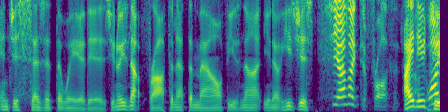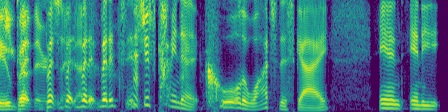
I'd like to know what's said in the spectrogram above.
and just says it the way it is. You know, he's not frothing at the mouth. He's not, you know, he's just. See, I like to froth at the I mouth. do Why do too, go but but but but, but it's it's just kind of cool to watch this guy, and and he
